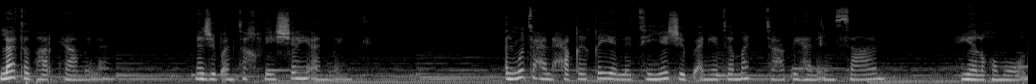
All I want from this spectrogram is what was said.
لا تظهر كاملا. يجب أن تخفي شيئا منك. المتعة الحقيقية التي يجب أن يتمتع بها الإنسان هي الغموض.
